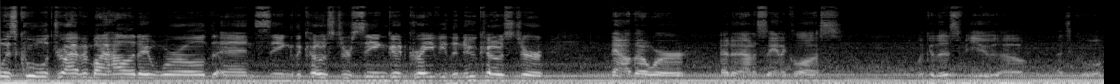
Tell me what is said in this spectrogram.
was cool driving by Holiday World and seeing the coaster, seeing Good Gravy, the new coaster. Now though we're heading out of Santa Claus. Look at this view though, that's cool.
